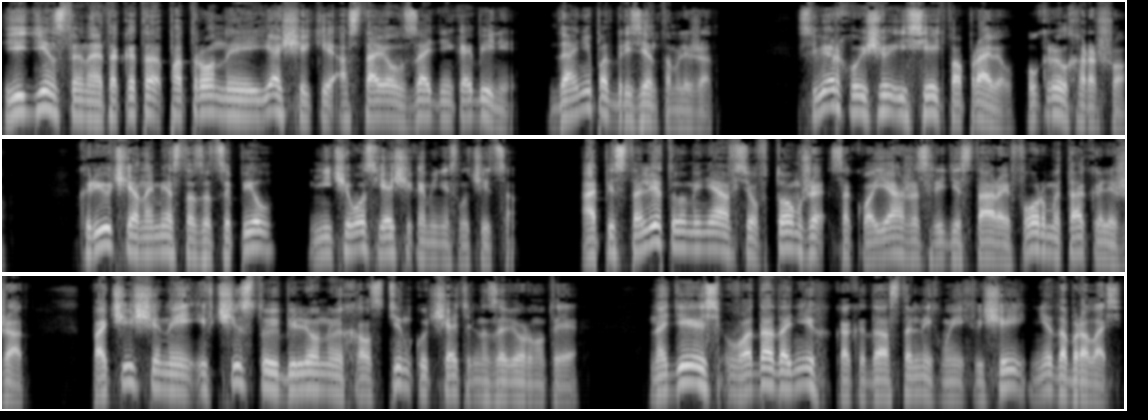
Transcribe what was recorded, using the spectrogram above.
Единственное, так это патронные ящики оставил в задней кабине, да они под брезентом лежат. Сверху еще и сеть поправил, укрыл хорошо. Крюч я на место зацепил, ничего с ящиками не случится. А пистолеты у меня все в том же саквояже среди старой формы так и лежат, почищенные и в чистую беленую холстинку тщательно завернутые. Надеюсь, вода до них, как и до остальных моих вещей, не добралась.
